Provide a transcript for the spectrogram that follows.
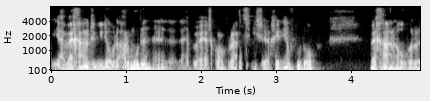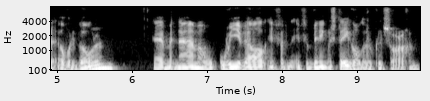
ja, wij gaan natuurlijk niet over de armoede. Hè. Daar hebben wij als corporaties geen invloed op. Wij gaan over, over het wonen. Met name hoe je wel in, ver, in, verbinding met stakeholders ook kunt zorgen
